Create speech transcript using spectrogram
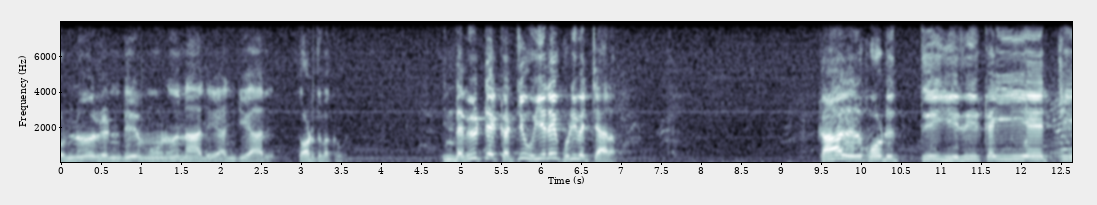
ஒன்று ரெண்டு மூணு நாலு அஞ்சு ஆறு தோட்டத்து பக்கம். இந்த வீட்டை கட்டி உயிரை குடி வச்சாராம். கால் கொடுத்து இரு கையேற்றி.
